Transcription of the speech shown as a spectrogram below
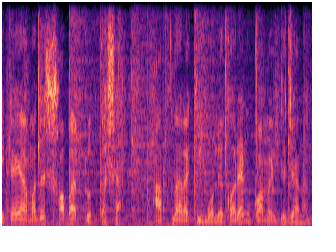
এটাই আমাদের সবার প্রত্যাশা। আপনারা কি মনে করেন? কমেন্টে জানান।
